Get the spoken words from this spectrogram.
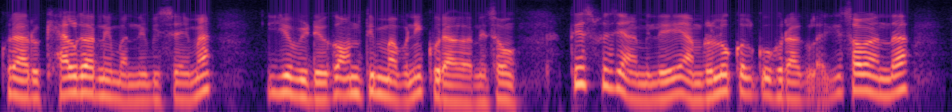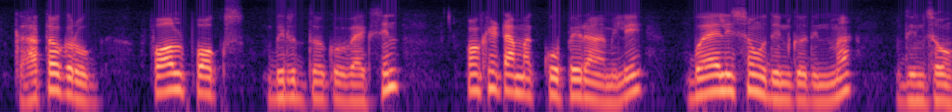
कुराहरू ख्याल गर्ने भन्ने विषयमा यो भिडियोको अन्तिममा पनि कुरा गर्नेछौँ। त्यसपछि हामीले हाम्रो लोकल कुखुराको लागि सबैभन्दा घातक रोग फल पक्स विरुद्धको भ्याक्सिन पखेटामा कोपेर हामीले बयालिसौँ दिनको दिनमा दिन्छौँ।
